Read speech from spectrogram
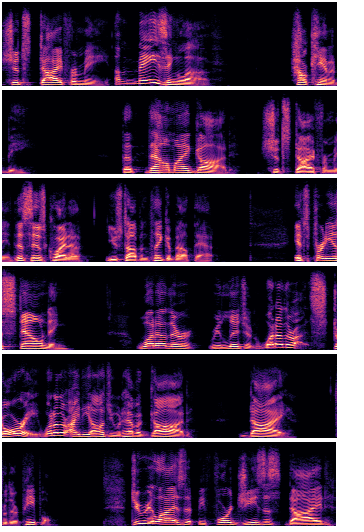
shouldst die for me? Amazing love. How can it be that thou, my God, shouldst die for me? This is quite a, you stop and think about that. It's pretty astounding. What other religion, what other story, what other ideology would have a God die for their people? Do you realize that before Jesus died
